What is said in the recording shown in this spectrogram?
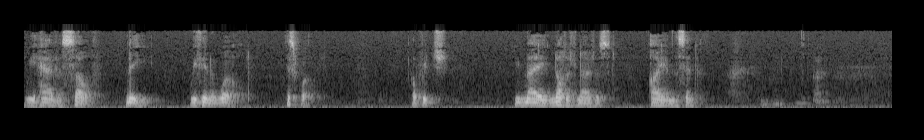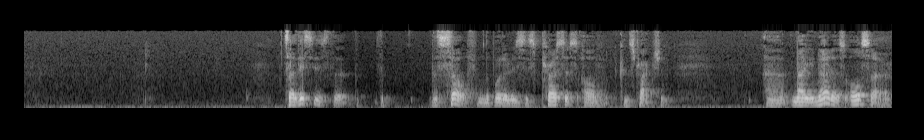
we have a self, me, within a world, this world, of which you may not have noticed I am the centre. So this is the, the, self from the Buddha is this process of construction. Uh, now you notice also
